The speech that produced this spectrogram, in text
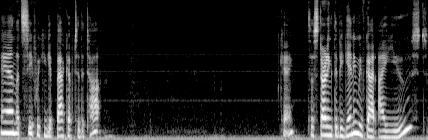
and let's see if we can get back up to the top. Okay, so starting at the beginning, we've got I used.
